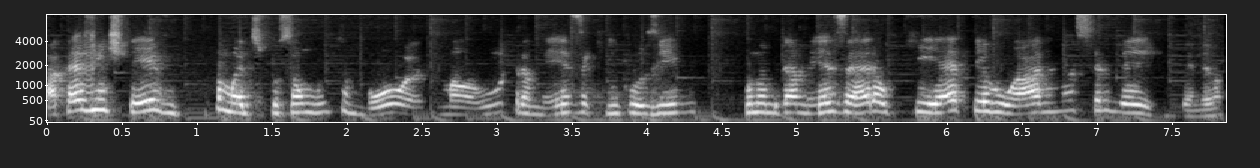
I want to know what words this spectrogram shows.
Até a gente teve uma discussão muito boa, uma outra mesa, que inclusive o nome da mesa era o que é terroir na cerveja, entendeu?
